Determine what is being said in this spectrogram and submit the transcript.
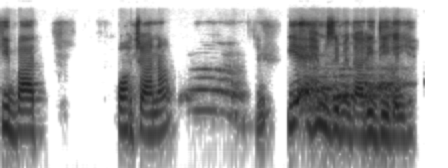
کی بات پہنچانا یہ اہم ذمہ داری دی گئی ہے۔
